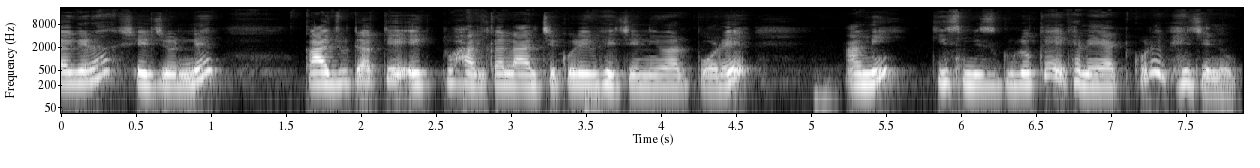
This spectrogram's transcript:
লাগে না, সেই জন্যে কাজুটাকে একটু হালকা লালচে করে ভেজে নেওয়ার পরে আমি কিশমিশগুলোকে এখানে অ্যাড করে ভেজে নেব।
